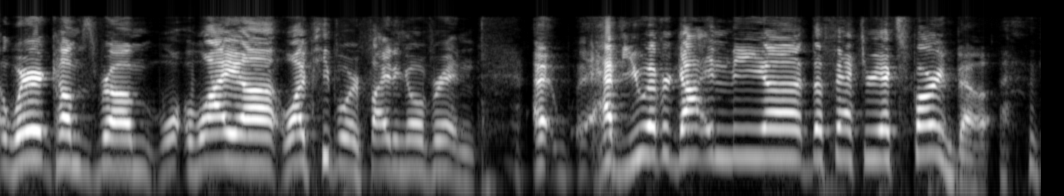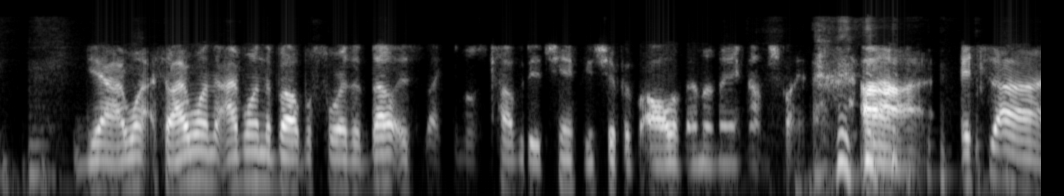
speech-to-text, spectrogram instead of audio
where it comes from, wh- why uh, why people are fighting over it, and have you ever gotten the uh, the Factory X sparring belt? Yeah, I won. So I won. I've won the belt before. The belt is like the most coveted championship of all of MMA. No, I'm just playing. uh, it's uh,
